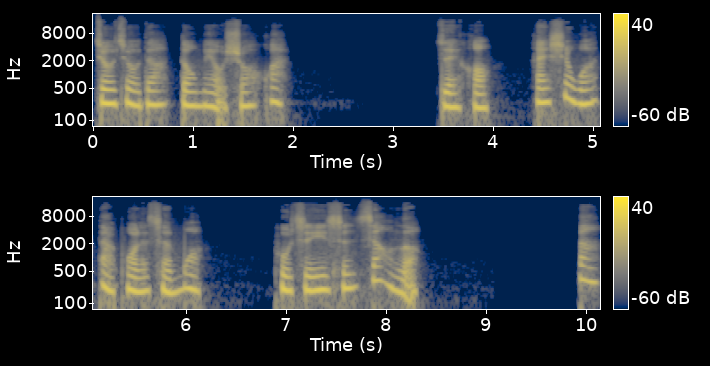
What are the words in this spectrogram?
久久的都没有说话。最后，还是我打破了沉默，噗嗤一声笑了。爸，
